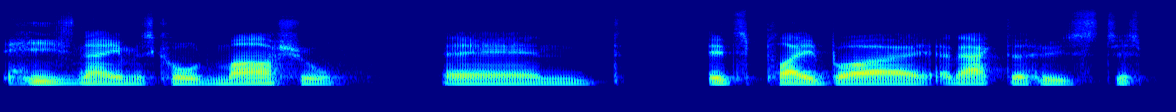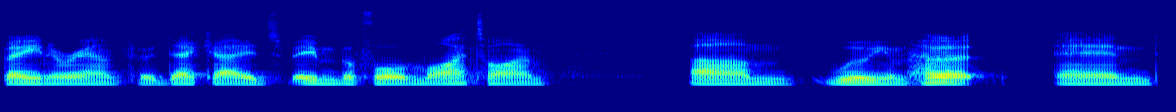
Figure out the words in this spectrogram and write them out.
his name is called Marshall, and it's played by an actor who's just been around for decades, even before my time, um, William Hurt, and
